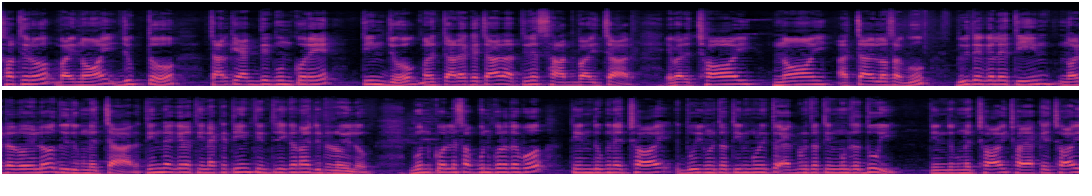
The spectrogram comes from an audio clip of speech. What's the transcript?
সতেরো বাই নয় যুক্ত। চারকে এক দিয়ে গুণ করে তিন যোগ মানে চার একে চার আর তিনে সাত বাই চার। এবারে ছয়, নয় আর চার লসাগু। দুই দিয়ে গেলে তিন, নয়টা রইল, দুই দুগুণে চার। তিন দিয়ে গেলে তিন একে তিন তিন তিরিকে নয়, দুটো রইল। গুণ করলে সব গুণ করে দেবো। তিন দুগুণে ছয়, দুই গুণিত তিন গুণিত, এক গুণিত তিন গুণিত দুই। তিন দুগুণে ছয় ছয় একে ছয়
